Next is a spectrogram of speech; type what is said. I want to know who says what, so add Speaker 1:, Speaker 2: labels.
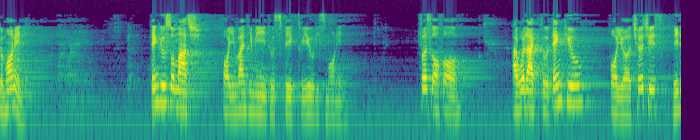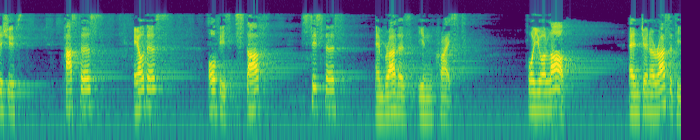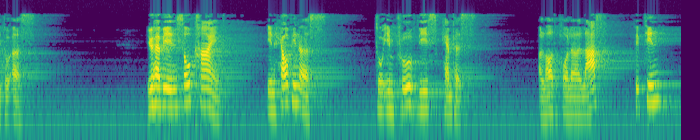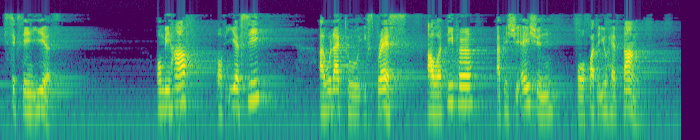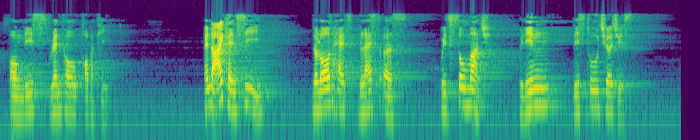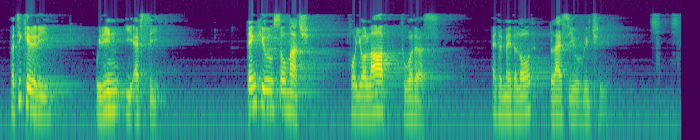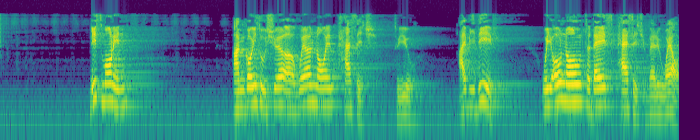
Speaker 1: Good morning. Thank you so much for inviting me to speak to you this morning. First of all, I would like to thank you for your church's leadership, pastors, elders, office staff, sisters, and brothers in Christ, for your love and generosity to us. You have been so kind in helping us to improve this campus a lot for the last 15, 16 years. On behalf of EFC, I would like to express our deeper appreciation for what you have done on this rental property. And I can see the Lord has blessed us with so much within these two churches, particularly within EFC. Thank you so much for your love toward us, and may the Lord bless you richly. This morning, I'm going to share a well-known passage to you. I believe we all know today's passage very well.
